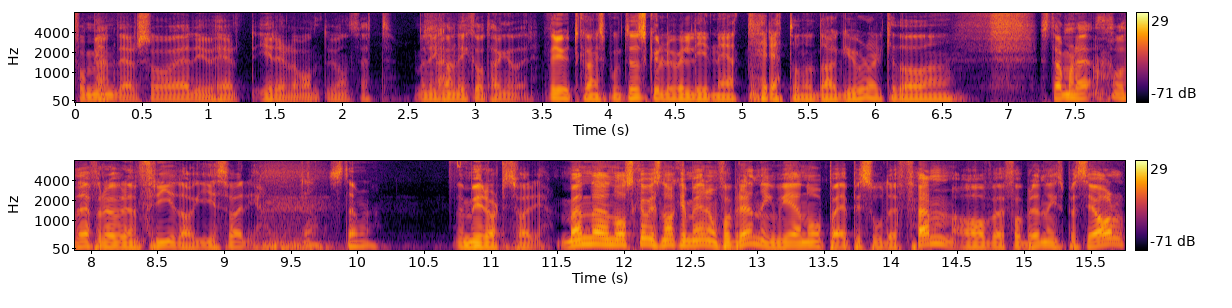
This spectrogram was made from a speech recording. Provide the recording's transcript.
For min del så er det jo helt irrelevant uansett. Men de kan like godt henge der. For I utgangspunktet skulle vel de ned 13. dag jul, er det ikke da? Stemmer det. Og det er for øvrig en fridag i Sverige. Ja, stemmer det. Det er mye rart i Sverige. Men eh, nå skal vi snakke mer om forbrenning. Vi er nå på episode fem av Forbrenning spesial.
